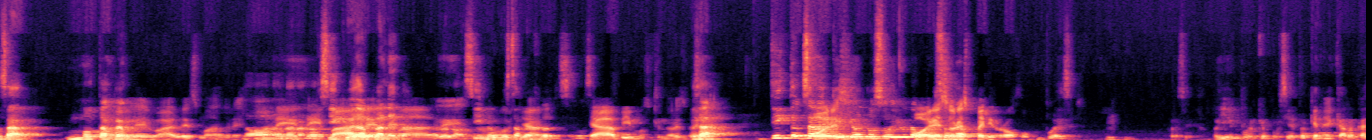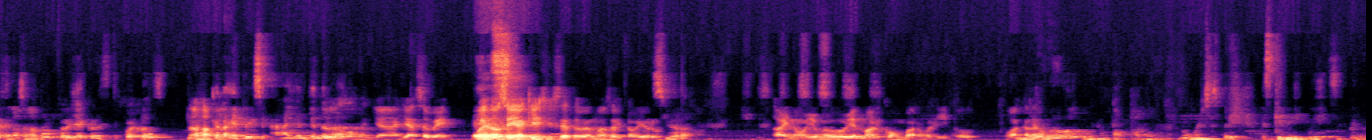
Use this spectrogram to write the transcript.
O sea, no tan feo. Le vales madre. No, no, no, no, no, sí cuida el planeta. No, no, sí me gustan ya, las flores. Ya vimos que no eres O sea, TikTok sabe que yo no soy una Por eso persona... eres pelirrojo. Puede ser. Puede ser. Oye, porque por cierto que en el carro casi no se nota, pero ya con este tipo de Ajá. que la gente dice, ah, ya entiendo el logo. Ah, Ya, ya se ve. Bueno, sí, aquí sí se te ve más el cabello rojo. Sí, ¿verdad? Ay, no, yo me veo bien mal con barba y todo. Yo me voy con una papada. No manches, pero es que vi, vi ese pedo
